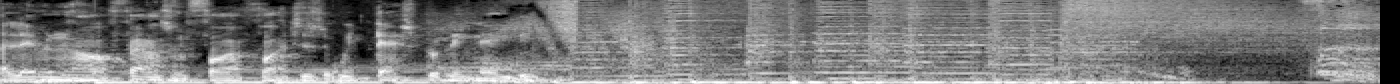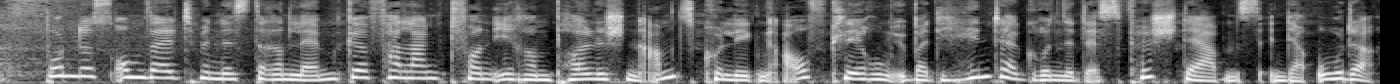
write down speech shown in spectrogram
11,500 firefighters that we desperately needed. Bundesumweltministerin Lemke verlangt von ihrem polnischen Amtskollegen Aufklärung über die Hintergründe des Fischsterbens in der Oder.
